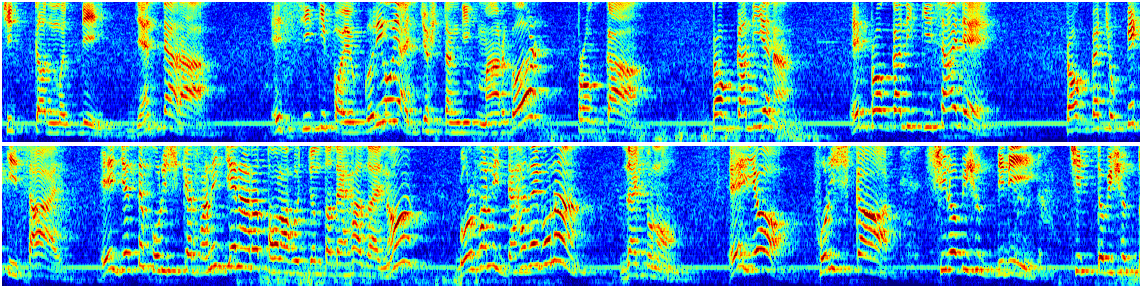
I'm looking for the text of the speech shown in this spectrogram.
চিত্তর মধ্যে যে তারা এই স্মৃতি প্রয়োগ করি, ওই আর্যষ্টাঙ্গিক মার্গর প্রজ্ঞা প্রজ্ঞা দিয়ে না। এই প্রজ্ঞা দিয়ে কী চায় দে প্রজ্ঞা চোখকে কী চায়? এই যেতে পরিষ্কার পানি যে না তলা পর্যন্ত দেখা যায় ন। গোল পানি দেখা যাইব না? যাইতো না। এই পরিষ্কার শির বিশুদ্ধি দি চিত্ত বিশুদ্ধ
